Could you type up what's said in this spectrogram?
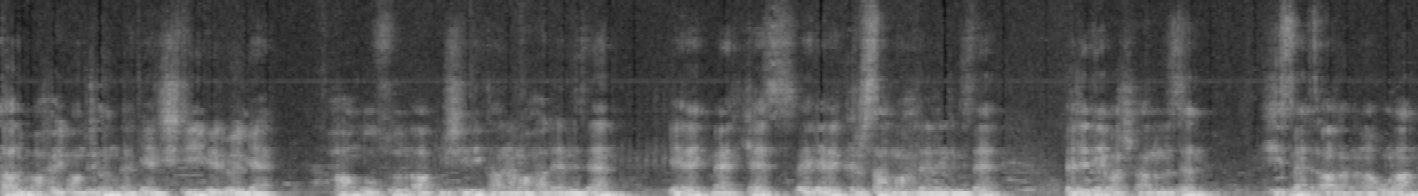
Tarım ve hayvancılığın da geliştiği bir bölge. Hamdolsun 67 tane mahallemizden gerek merkez ve gerek kırsal mahallelerimizde belediye başkanımızın hizmet alanına olan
